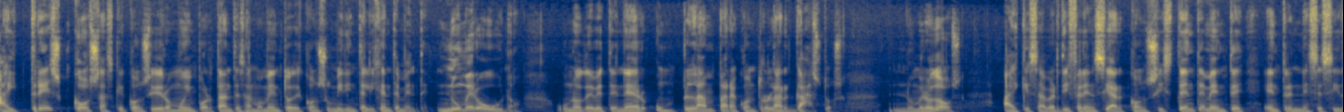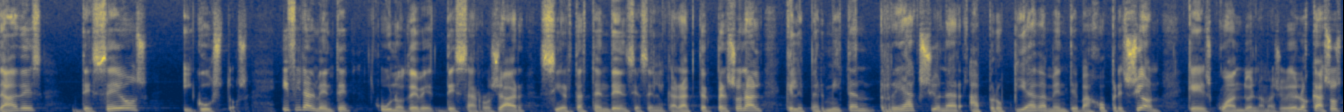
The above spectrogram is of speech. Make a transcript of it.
Hay tres cosas que considero muy importantes al momento de consumir inteligentemente. Número uno, uno debe tener un plan para controlar gastos. Número dos, hay que saber diferenciar consistentemente entre necesidades, deseos y gustos. Y finalmente, uno debe desarrollar ciertas tendencias en el carácter personal que le permitan reaccionar apropiadamente bajo presión, que es cuando en la mayoría de los casos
